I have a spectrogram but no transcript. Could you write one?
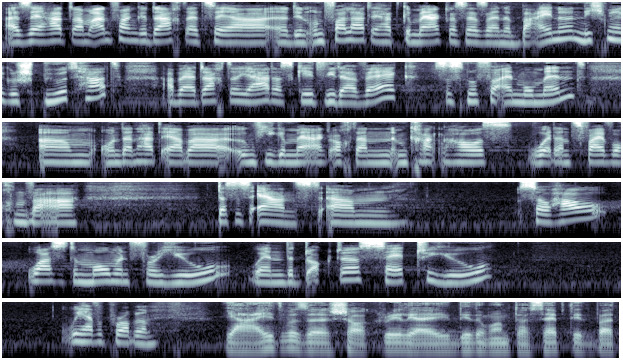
Also er hat am Anfang gedacht, als er äh, den Unfall hat, er hat gemerkt, dass er seine Beine nicht mehr gespürt hat, aber er dachte, ja, das geht wieder weg, es ist nur für einen Moment. Ähm, und dann hat er aber irgendwie gemerkt, auch dann im Krankenhaus, wo er dann zwei Wochen war, das ist ernst. Ähm, so how was the moment for you when the doctor said to you, we have a problem? Yeah, it was a shock, really. I didn't want to accept it, but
